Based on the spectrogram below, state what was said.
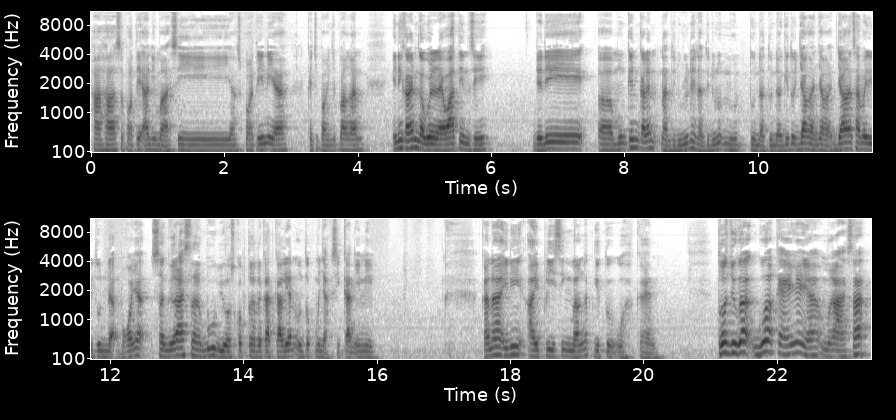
hal-hal seperti animasi yang seperti ini ya ke Jepang-Jepangan ini kalian nggak boleh lewatin sih. Jadi uh, mungkin kalian nanti dulu deh nanti dulu tunda-tunda gitu. Jangan jangan jangan sampai ditunda. Pokoknya segera serbu bioskop terdekat kalian untuk menyaksikan ini. Karena ini eye pleasing banget gitu. Wah keren. Terus juga gue kayaknya ya merasa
